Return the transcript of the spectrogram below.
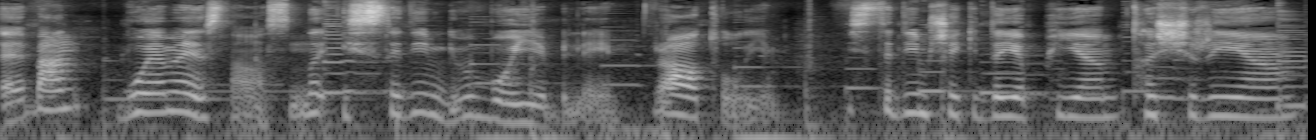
e, ben boyama esnasında istediğim gibi boyayabileyim. Rahat olayım. İstediğim şekilde yapayım, taşırayım.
